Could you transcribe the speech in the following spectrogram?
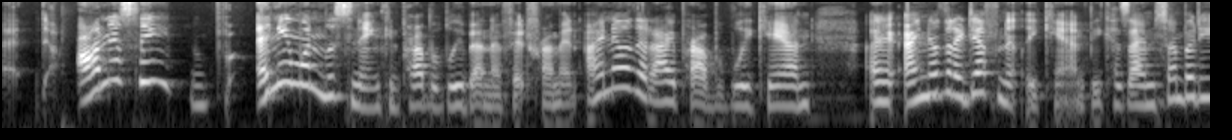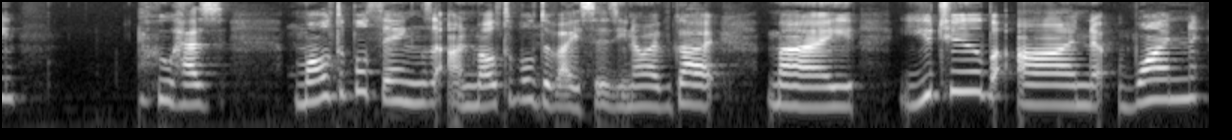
uh, honestly anyone listening can probably benefit from it. I know that I probably can. I, I know that I definitely can because I'm somebody who has multiple things on multiple devices. You know, I've got my YouTube on one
